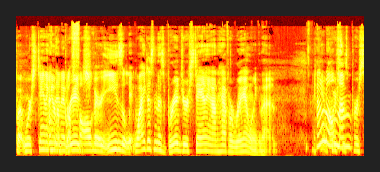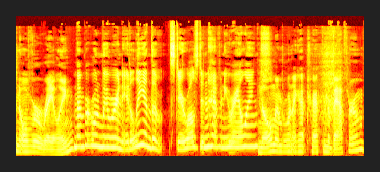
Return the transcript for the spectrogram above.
But we're standing on a bridge. and on then a it'll bridge. fall very easily. Why doesn't this bridge we're standing on have a railing then? I, don't can't know, push mem- this person over a railing. Remember when we were in Italy and the stairwells didn't have any railing? No, remember when I got trapped in the bathroom?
